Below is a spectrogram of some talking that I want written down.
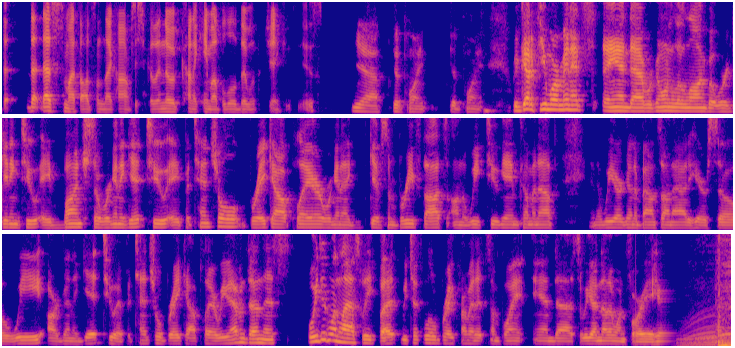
th- that, that's just my thoughts on that conversation because I know it kind of came up a little bit with the Jenkins news. Yeah, good point. Good point. We've got a few more minutes and uh, we're going a little long, but we're getting to a bunch. So we're going to get to a potential breakout player. We're going to give some brief thoughts on the week two game coming up, and then we are going to bounce on out of here. So we are going to get to a potential breakout player. We haven't done this. we did one last week, but we took a little break from it at some point, and uh, so we got another one for you here.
